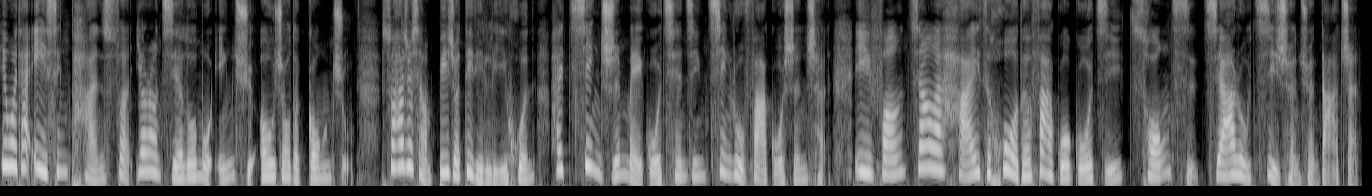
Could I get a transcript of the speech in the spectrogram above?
因为他一心盘算要让杰罗姆迎娶欧洲的公主，所以他就想逼着弟弟离婚，还禁止美国千金进入法国生产，以防将来孩子获得法国国籍，从此加入继承权大战。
